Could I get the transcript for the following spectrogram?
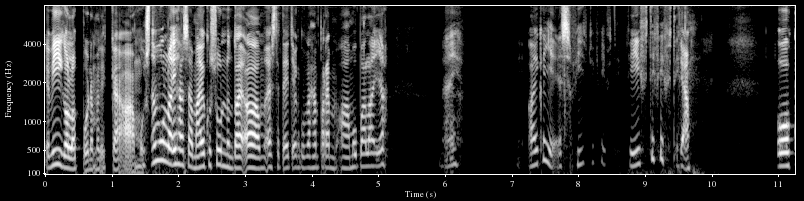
ja viikonloppuina mä tykkään aamuista. No mulla on ihan sama, joku sunnuntai-aamu ja sitten teet jonkun vähän paremman aamupalan ja näin. Aika jees. 50-50. 50-50. Ja. Ok,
